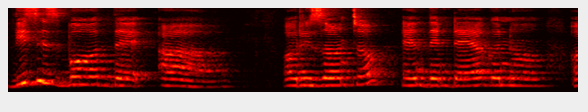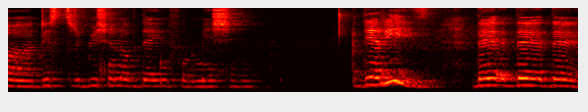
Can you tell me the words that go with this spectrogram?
This is both the uh, horizontal and then diagonal uh, distribution of the information. There is the, the, the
